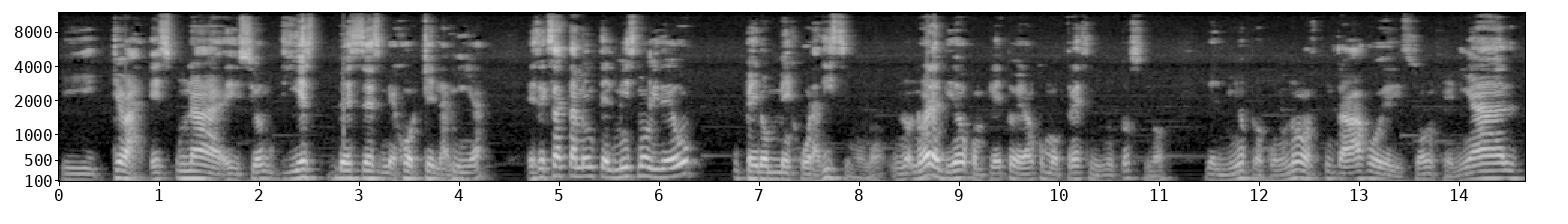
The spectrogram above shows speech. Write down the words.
Y, ¿qué va? Es una edición 10 veces mejor que la mía. Es exactamente el mismo video, pero mejoradísimo, ¿no? ¿no? era el video completo, eran como 3 minutos, ¿no? Del mío, pero con unos, un trabajo de edición genial,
